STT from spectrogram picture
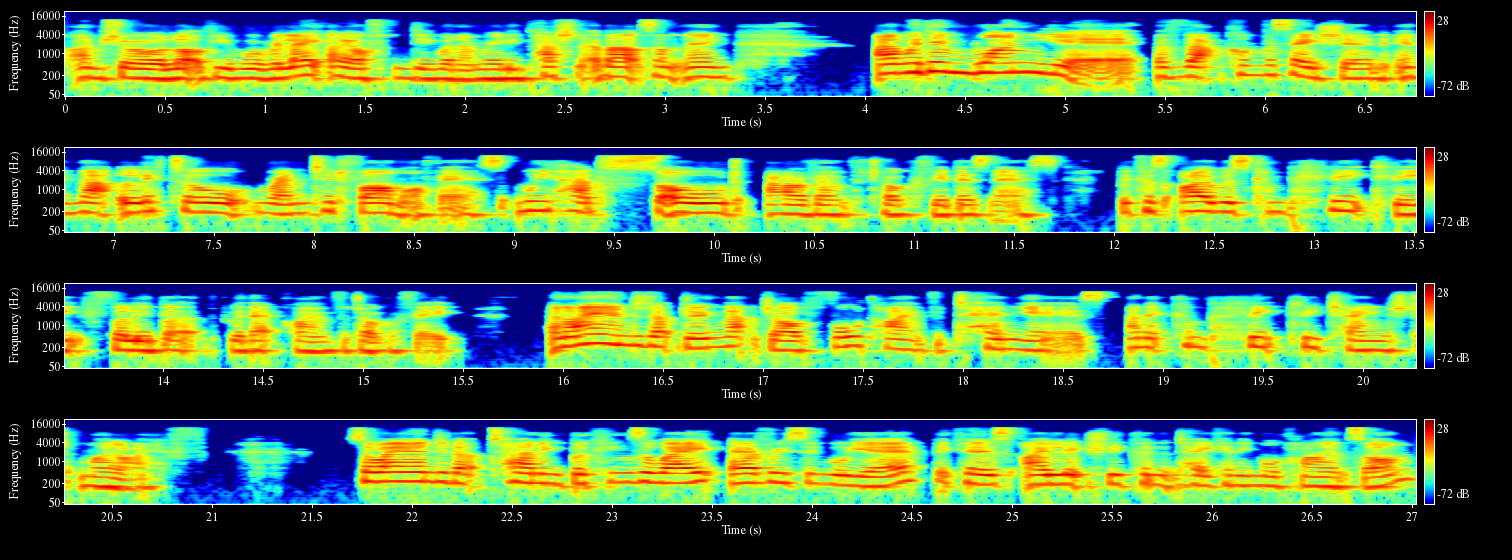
I'm sure a lot of you will relate. I often do when I'm really passionate about something. And within one year of that conversation in that little rented farm office, we had sold our event photography business because I was completely fully booked with equine photography. And I ended up doing that job full time for 10 years, and it completely changed my life. So I ended up turning bookings away every single year because I literally couldn't take any more clients on,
